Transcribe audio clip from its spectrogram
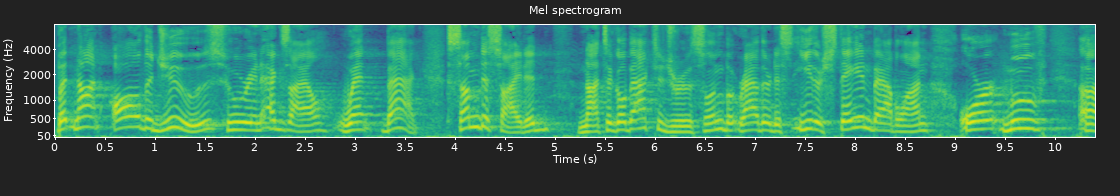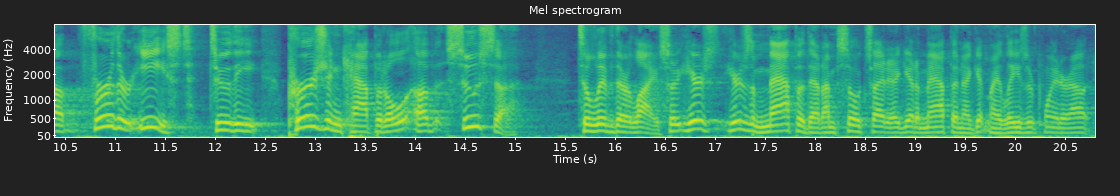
But not all the Jews who were in exile went back. Some decided not to go back to Jerusalem, but rather to either stay in Babylon or move uh, further east to the Persian capital of Susa to live their life. So here's, here's a map of that. I'm so excited. I get a map and I get my laser pointer out.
